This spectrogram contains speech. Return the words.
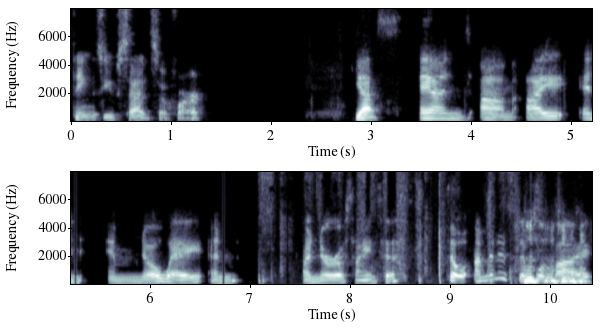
things you've said so far. Yes. And um, I in in no way an a neuroscientist. So I'm going to simplify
